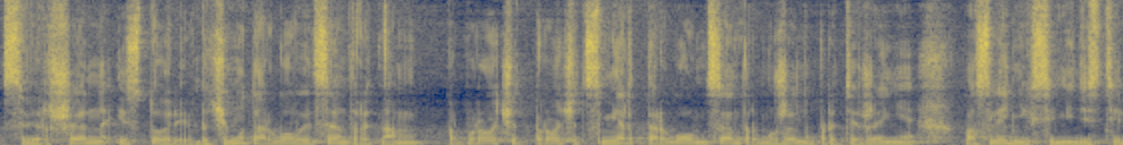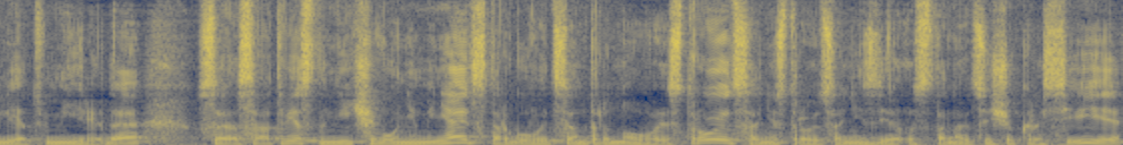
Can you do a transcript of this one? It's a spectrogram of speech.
совершенно история. Почему торговые центры там прочат, прочат смерть торговым центрам уже на протяжении последних 70 лет в мире, да? Со соответственно, ничего не меняется, торговые центры новые строятся, они строятся, они становятся еще красивее,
